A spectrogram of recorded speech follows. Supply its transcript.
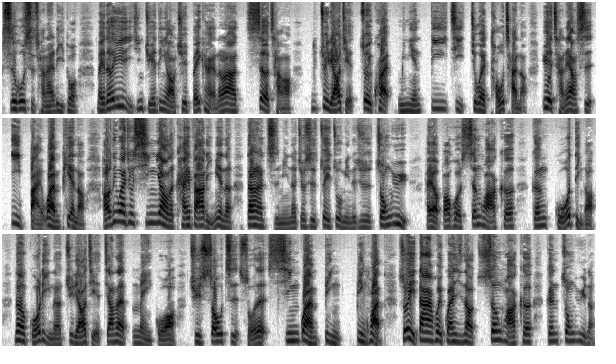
似乎是传来利多。美德一已经决定哦，去北卡罗纳设厂哦。最了解最快，明年第一季就会投产了，月产量是一百万片哦。好，另外就新药的开发里面呢，当然指明呢就是最著名的就是中裕，还有包括生华科跟国鼎哦。那国鼎呢，据了解将在美国去收治所谓的新冠病病患，所以大家会关心到生华科跟中裕呢，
